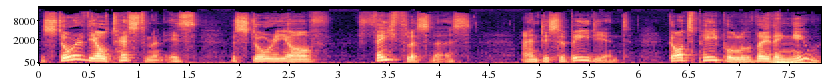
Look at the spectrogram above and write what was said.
The story of the Old Testament is the story of faithlessness and disobedient. God's people, although they knew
